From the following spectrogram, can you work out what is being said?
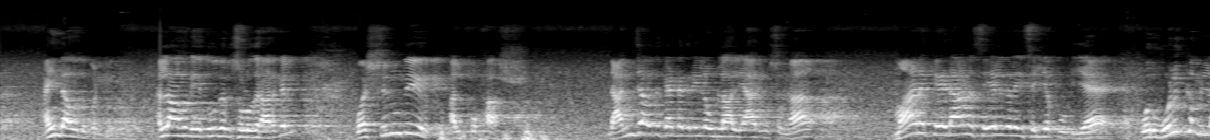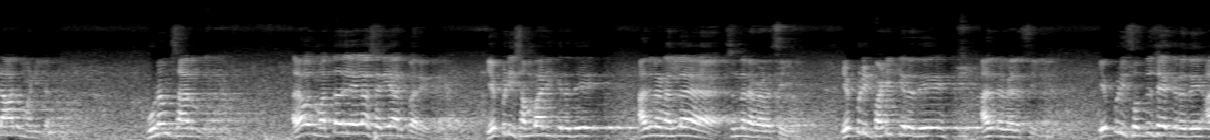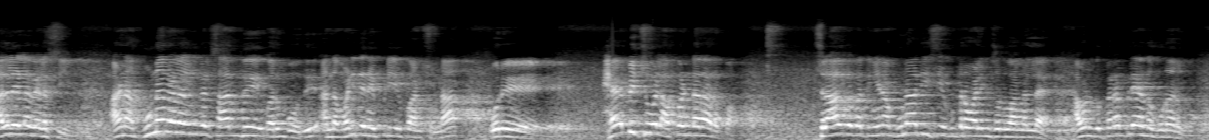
ஐந்தாவது பண்பு. அல்லாஹுடைய தூதர் சொல்கிறார்கள் வஷிந்தீர் அல் புகாஷ் இந்த அஞ்சாவது கேட்டகரியில் உள்ள ஆள் யாருன்னு சொன்னால் மானக்கேடான செயல்களை செய்யக்கூடிய ஒரு ஒழுக்கம் இல்லாத மனிதன். குணம் சார்ந்து. அதாவது மற்றதுல எல்லாம் இருப்பார். எப்படி சம்பாதிக்கிறது? அதில் நல்ல சிந்தனை வேலை செய்யும். எப்படி படிக்கிறது அதில் வேலை செய்யும் எப்படி சொத்து சேர்க்கிறது அதுல எல்லாம் வேலை செய்யும் ஆனா குணநலன்கள் சார்ந்து வரும்போது அந்த மனிதன் எப்படி இருப்பான்னு சொன்னா ஒரு ஹேபிச்சுவல் அப்பண்டரா இருப்பான். சில ஆளுக்கு பார்த்தீங்கன்னா குணாதிசய குற்றவாளின்னு சொல்லுவாங்கல்ல அவனுக்கு பிறப்பிலே அந்த குணம் இருக்கும்.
